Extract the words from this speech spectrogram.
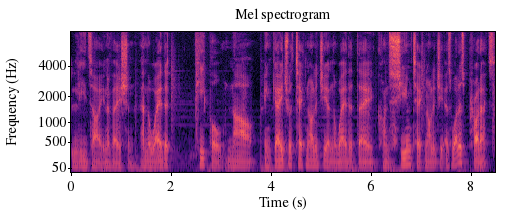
leads our innovation and the way that people now engage with technology and the way that they consume technology as well as products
